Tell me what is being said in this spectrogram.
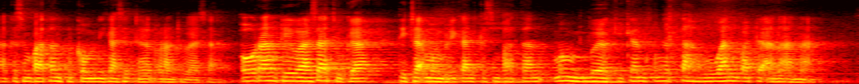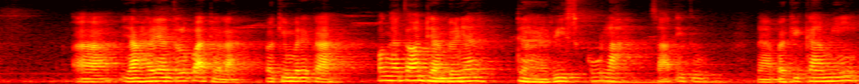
eh, kesempatan berkomunikasi dengan orang dewasa. Orang dewasa juga tidak memberikan kesempatan membagikan pengetahuan pada anak-anak. Uh, yang hal yang terlupa adalah bagi mereka pengetahuan diambilnya dari sekolah saat itu. Nah, bagi kami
